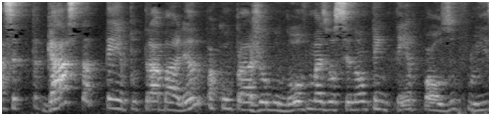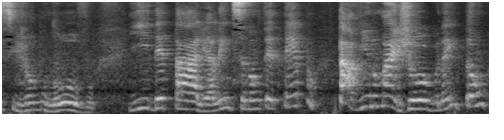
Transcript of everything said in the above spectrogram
Você gasta tempo trabalhando para comprar jogo novo, mas você não tem tempo para usufruir esse jogo novo. E detalhe, além de você não ter tempo, tá vindo mais jogo, né? Então,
